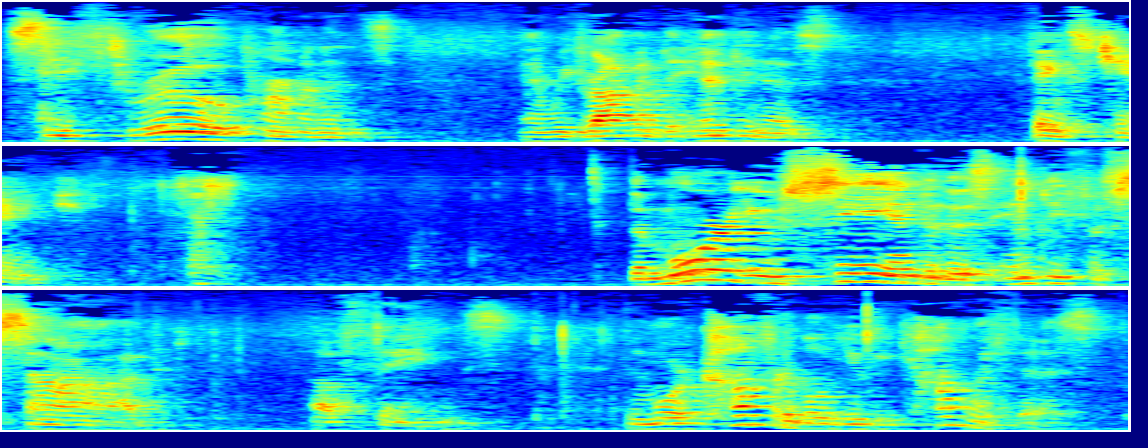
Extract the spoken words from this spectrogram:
see through permanence and we drop into emptiness, things change. The more you see into this empty facade of things, the more comfortable you become with this,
